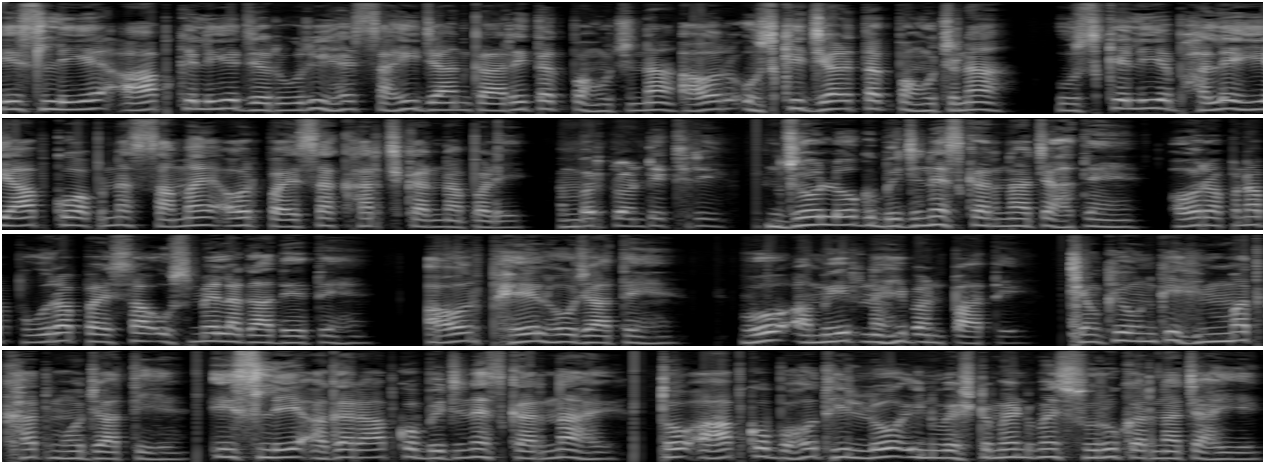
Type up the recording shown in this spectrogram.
इसलिए आपके लिए ज़रूरी है सही जानकारी तक पहुँचना और उसकी जड़ तक पहुँचना। उसके लिए भले ही आपको अपना समय और पैसा खर्च करना पड़े। Number twenty three. जो लोग बिज़नेस करना चाहते हैं और अपना पूरा पैसा उसमें लगा देते हैं और फेल हो जाते हैं, वो अमीर नहीं बन पाते, क्योंकि उनकी हिम्मत खत्म हो जाती है। इसलिए अगर आपको बिज़नेस करना है तो आपको बहुत ही लो इन्वेस्टमेंट में शुरू करना चाहिए,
